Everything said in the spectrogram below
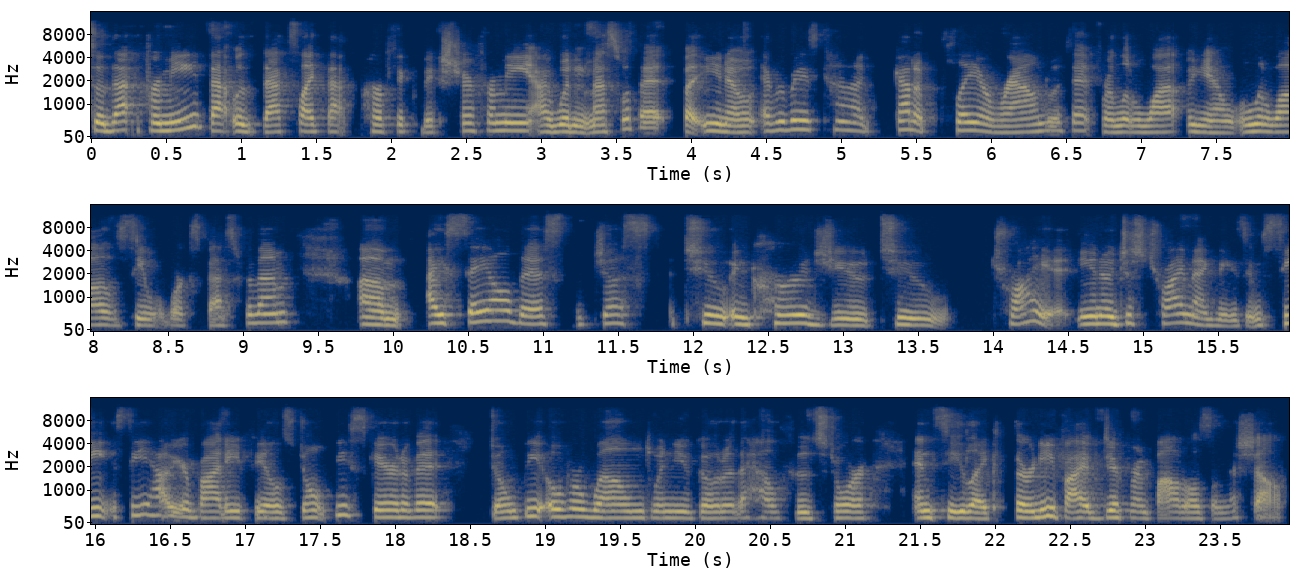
So that for me that was that's like that perfect mixture for me. I wouldn't mess with it but you know everybody's kind of got to play around with it for a little while you know a little while to see what works best for them. Um, i say all this just to encourage you to try it you know just try magnesium. See see how your body feels. Don't be scared of it don't be overwhelmed when you go to the health food store and see like 35 different bottles on the shelf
